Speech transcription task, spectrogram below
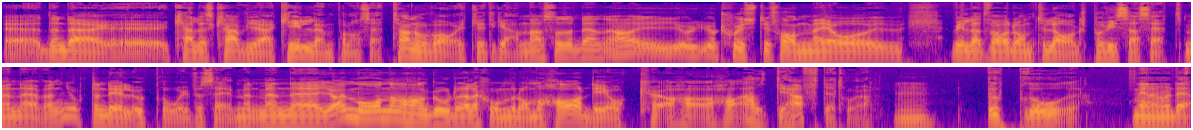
eh den där eh, Kalles Kaviar-killen på något sätt. Har nog varit lite grann. Alltså den har gjort schysst ifrån mig och eh, velat vara dem till lags på vissa sätt. Men även gjort en del uppror i och för sig. Men, men eh, jag är mån om att ha en god relation med dem och har det och har, har alltid haft det tror jag. Mm. Uppror, menar du med det?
